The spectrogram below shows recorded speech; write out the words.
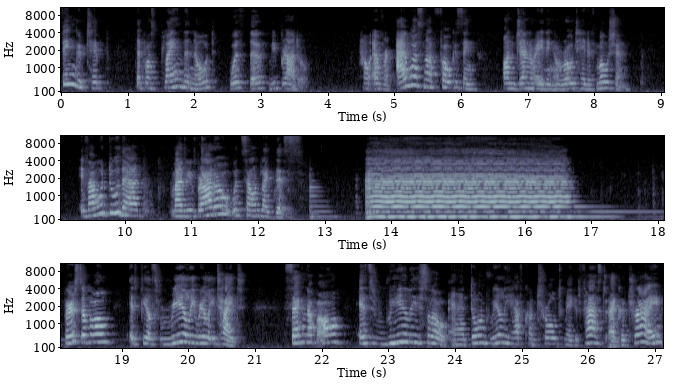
fingertip that was playing the note with the vibrato. However, I was not focusing on generating a rotative motion. If I would do that, my vibrato would sound like this. First of all, it feels really, really tight. Second of all, it's really slow and I don't really have control to make it faster. I could try,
